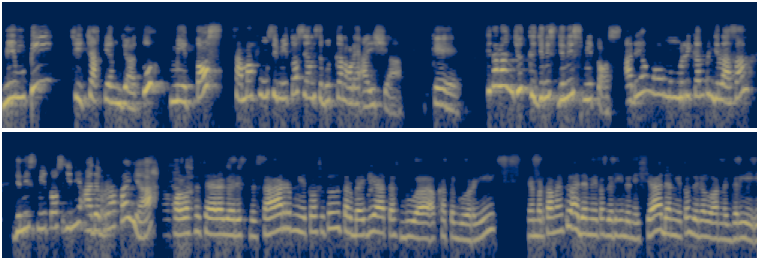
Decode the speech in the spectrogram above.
mimpi cicak yang jatuh, mitos, sama fungsi mitos yang disebutkan oleh Aisyah. Oke, kita lanjut ke jenis-jenis mitos. Ada yang mau memberikan penjelasan jenis mitos ini ada berapa ya? Kalau secara garis besar, mitos itu terbagi atas dua kategori. Yang pertama itu ada mitos dari Indonesia dan mitos dari luar negeri.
